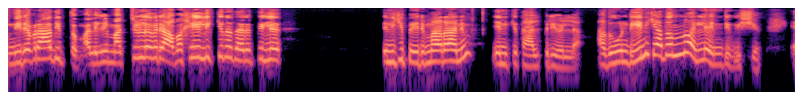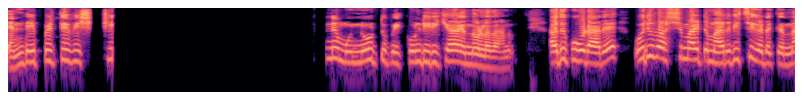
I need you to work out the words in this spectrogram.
നിരപരാധിത്വം അല്ലെങ്കിൽ മറ്റുള്ളവരെ അവഹേളിക്കുന്ന തരത്തിൽ എനിക്ക് പെരുമാറാനും എനിക്ക് താല്പര്യമില്ല. അതുകൊണ്ട് എനിക്ക് അതൊന്നും അല്ല എന്റെ വിഷയം. എന്റെ ഇപ്പോഴത്തെ വിഷയം ന് മുന്നോട്ട് പോയിക്കൊണ്ടിരിക്കുക എന്നുള്ളതാണ്. അതുകൂടാതെ ഒരു വർഷമായിട്ട് മരവിച്ച് കിടക്കുന്ന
